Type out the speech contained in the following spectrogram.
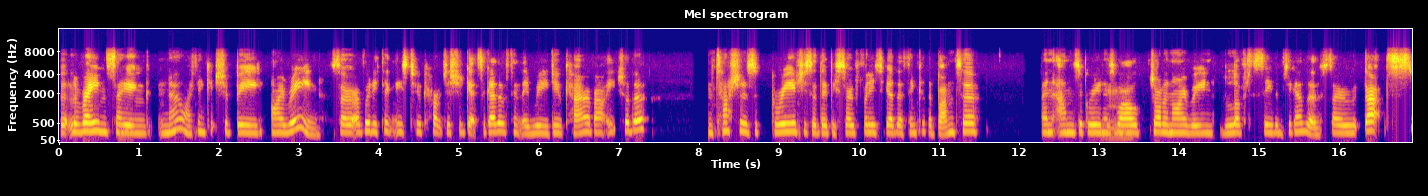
But Lorraine hmm. saying, no, I think it should be Irene. So I really think these two characters should get together. I think they really do care about each other. Natasha's agreeing. She said they'd be so funny together. Think of the banter. And Anne's agreeing as Mm. well. John and Irene love to see them together. So that's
